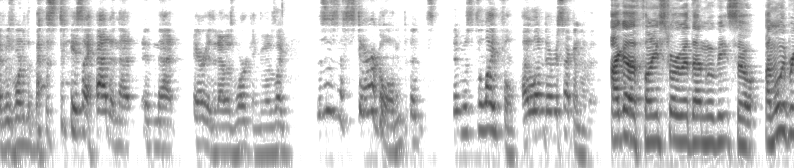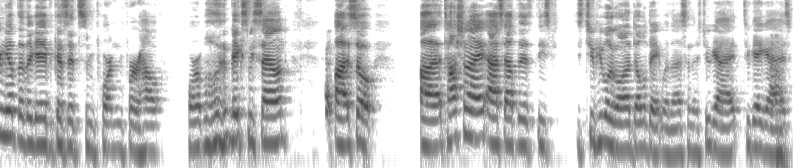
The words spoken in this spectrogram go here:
it was one of the best days I had in that in that area that I was working. I was like, this is hysterical. It's, it was delightful. I loved every second of it. I got a funny story with that movie. So I'm only bringing up the other day because it's important for how horrible it makes me sound. Uh, so uh, Tasha and I asked out this, these these two people to go on a double date with us, and there's two guy two gay guys,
